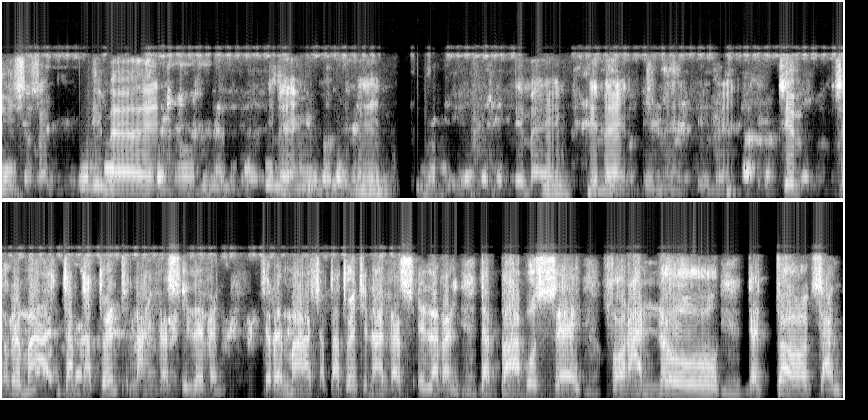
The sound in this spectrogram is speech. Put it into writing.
In the name of Jesus. Amen. Amen. Amen. Amen. Amen. Amen. Amen. Jeremiah chapter 29, verse 11. Jeremiah chapter 29, verse 11. The Bible says, For I know the thoughts and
